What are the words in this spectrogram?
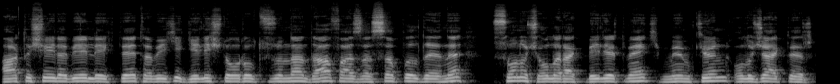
artışıyla birlikte tabii ki geliş doğrultusundan daha fazla sapıldığını sonuç olarak belirtmek mümkün olacaktır.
